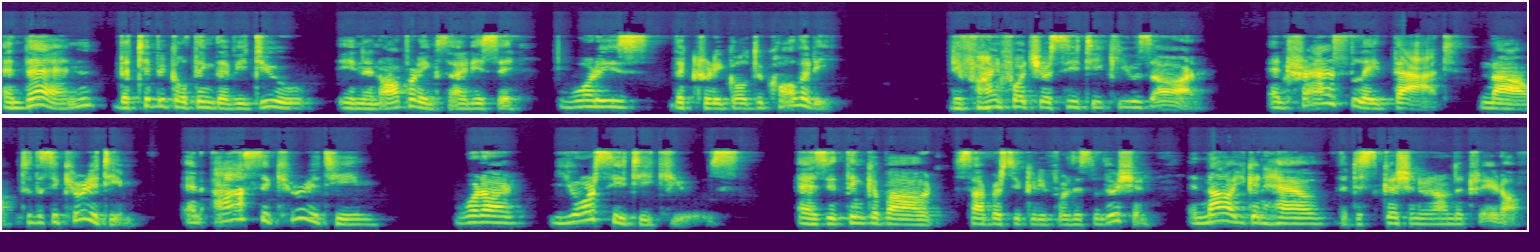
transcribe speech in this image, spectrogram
And then the typical thing that we do in an operating side is say, what is the critical to quality? Define what your CTQs are and translate that now to the security team and ask security team, what are your CTQs as you think about cybersecurity for the solution? And now you can have the discussion around the trade-off.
